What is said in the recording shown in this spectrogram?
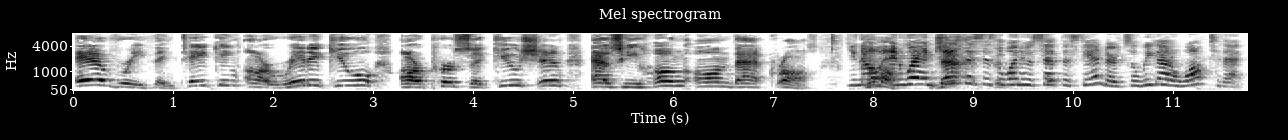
everything, taking our ridicule, our persecution as he hung on that cross. You know, and where and That- Jesus is the one who set the standard, so we got to walk to that.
